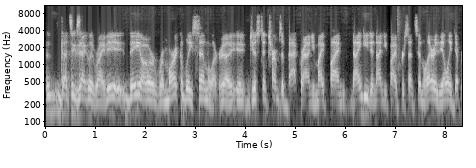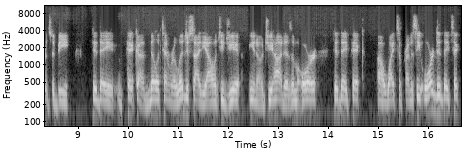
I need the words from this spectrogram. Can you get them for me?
That's exactly right. It, they are remarkably similar. Uh, it, just in terms of background, you might find 90 to 95% similarity. The only difference would be did they pick a militant religious ideology, you know, jihadism, or did they pick uh, white supremacy, or did they tick,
